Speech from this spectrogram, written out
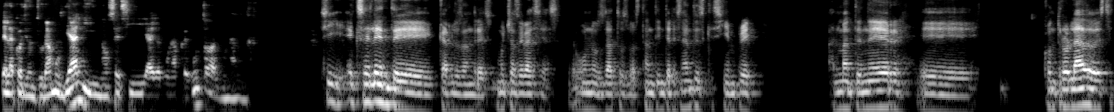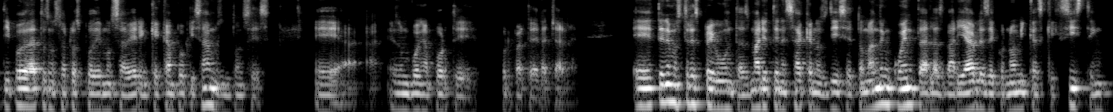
de la coyuntura mundial y no sé si hay alguna pregunta o alguna duda. Sí, excelente, Carlos Andrés. Muchas gracias. Unos datos bastante interesantes que siempre al mantener eh, controlado este tipo de datos nosotros podemos saber en qué campo pisamos. Entonces, eh, es un buen aporte por parte de la charla. Eh, tenemos tres preguntas. Mario Tenesaca nos dice, tomando en cuenta las variables económicas que existen,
